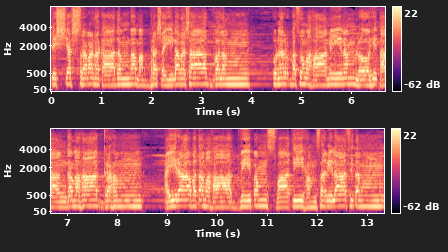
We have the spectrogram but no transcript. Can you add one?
तिष्यश्रवणकादम्बमभ्रशैलवशाद्वलम्। पुनर्वसुमहामीनम् लोहिताङ्गमहाग्रहम् ऐरावतमहाद्वीपम् स्वातीहंसविलासितम्।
